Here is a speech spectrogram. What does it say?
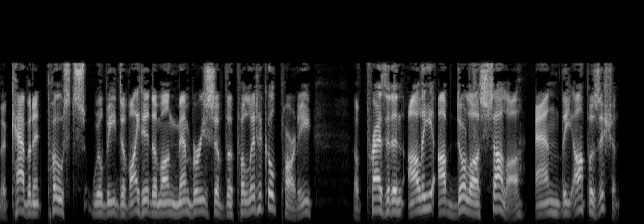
the cabinet posts will be divided among members of the political party of President Ali Abdullah Saleh and the opposition.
